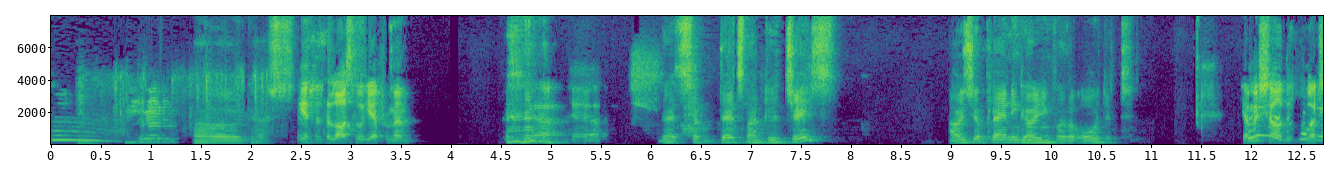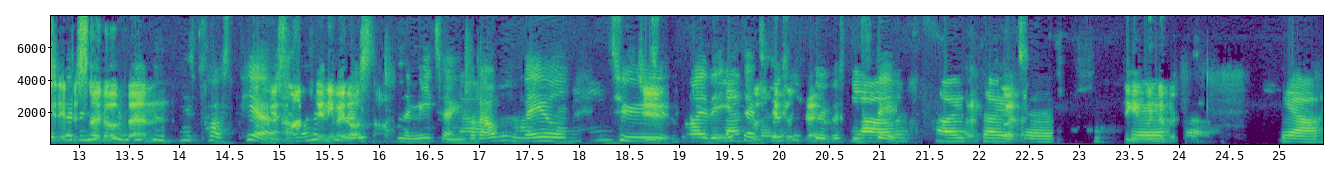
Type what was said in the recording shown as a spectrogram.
Mm, Oh gosh, I guess that's the last we'll hear from him. Yeah, yeah. that's that's not good, Jess. How is your planning going for the audit? Yeah, Michelle, did you watch an But the episode of meeting um, is past Pierre. Who's I wanted anyway to last raise night? in the meeting, but I will mail to Dude. via the That SA was Postal. Service Yeah, it instead. was so, so But- good. to get wind of it? Yeah,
